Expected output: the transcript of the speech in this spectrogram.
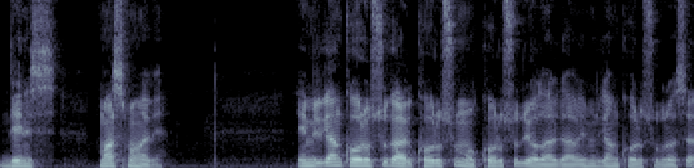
Deniz. Masmavi. Emirgan korusu gal korusu mu? Korusu diyorlar galiba. Emirgan korusu burası.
